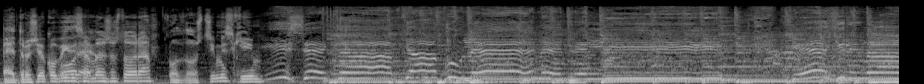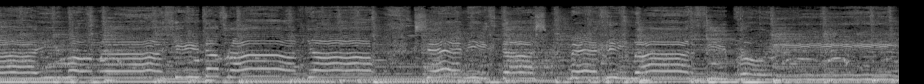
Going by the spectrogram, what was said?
Πέτρος Ιακοβίδη Ωραία. αμέσως τώρα, οδό Τσιμισχή. Είσαι κάποια που λένε τρελή Και γυρνάει μονάχη τα βράδια Ξενυχτάς μέχρι να έρθει πρωί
